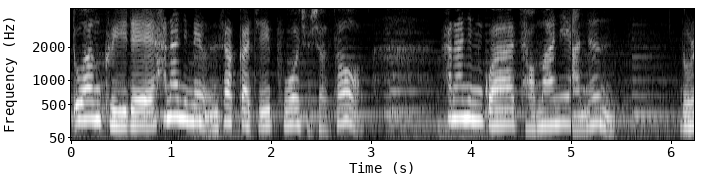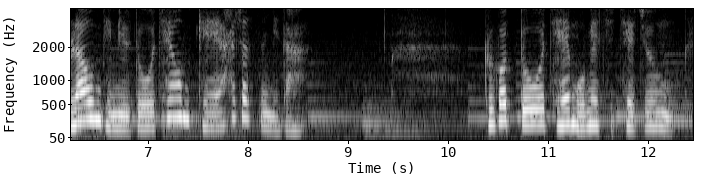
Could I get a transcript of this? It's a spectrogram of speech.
또한 그 일에 하나님의 은사까지 부어주셔서 하나님과 저만이 아는 놀라운 비밀도 체험케 하셨습니다. 그것도 제 몸의 지체 중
